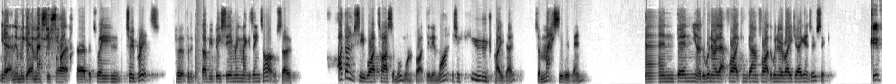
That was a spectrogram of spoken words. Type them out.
Yeah, and then we get a massive fight uh, between two Brits for, for the WBC and Ring Magazine title. So I don't see why Tyson wouldn't want to fight Dillian Whyte. It's a huge payday. It's a massive event. And then, you know, the winner of that fight can go and fight the winner of AJ against Usyk. Give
